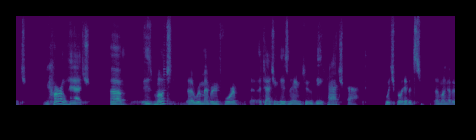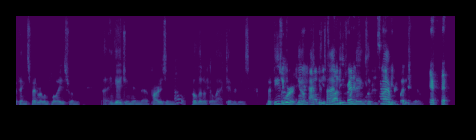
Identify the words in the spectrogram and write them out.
Hatch. Carl Hatch um, is most uh, remembered for uh, attaching his name to the Hatch Act, which prohibits, among other things, federal employees from uh, engaging in uh, partisan Oh. political activities. But these Which were, you know, at the gets a lot time, these were names for, that but it's not him. everybody knew.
